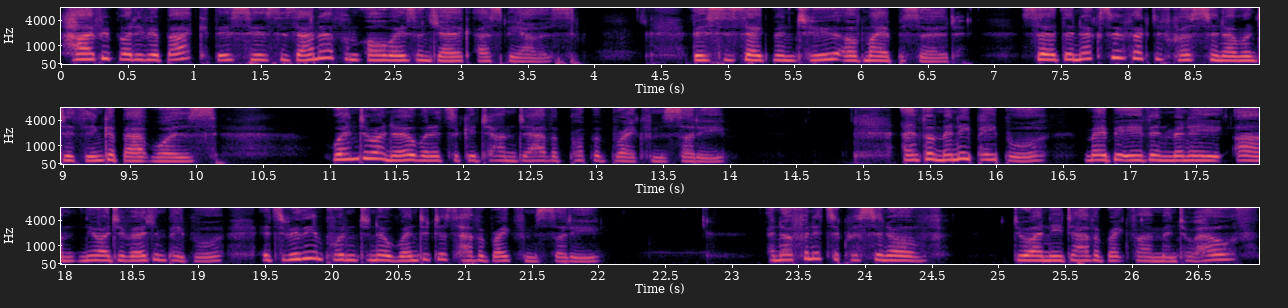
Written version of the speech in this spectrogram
Hi everybody, we're back. This is Suzanna from Always Angelic Aspie Alice. This is segment two of my episode. So the next reflective question I want to think about was when do I know when it's a good time to have a proper break from study? And for many people, maybe even many um, neurodivergent people, it's really important to know when to just have a break from study. And often it's a question of do I need to have a break for my mental health?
